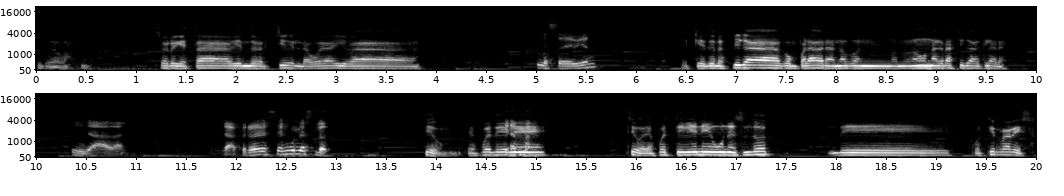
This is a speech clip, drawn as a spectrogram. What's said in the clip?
Puta la wea. Sobre que está viendo el archivo en la web y va. no se ve bien. Es que te lo explica con palabras, no con no, una gráfica clara. Ya, dale. Ya, pero ese es un slot. Sí, después te ¿Y nada viene. Sí, después te viene un slot de cualquier rareza.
